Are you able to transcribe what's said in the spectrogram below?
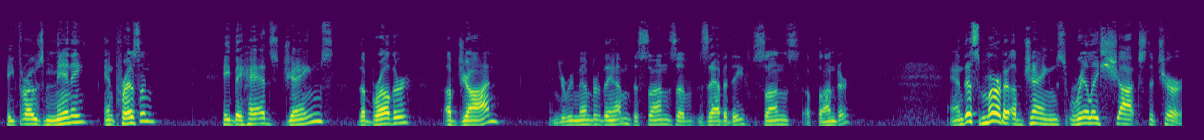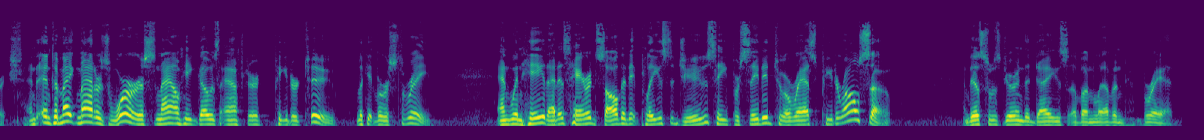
He throws many in prison. He beheads James, the brother of John. And you remember them, the sons of Zebedee, sons of thunder. And this murder of James really shocks the church. And, and to make matters worse, now he goes after Peter too. Look at verse 3. And when he, that is Herod, saw that it pleased the Jews, he proceeded to arrest Peter also. And this was during the days of unleavened bread.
